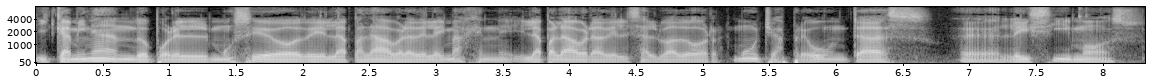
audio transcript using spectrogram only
y caminando por el Museo de la Palabra, de la Imagen y la Palabra del Salvador. Muchas preguntas eh, le hicimos,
